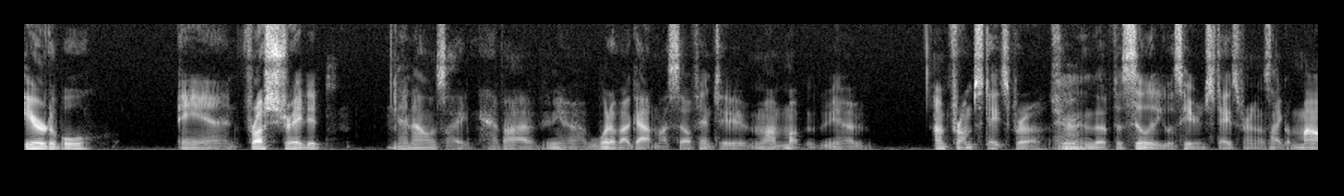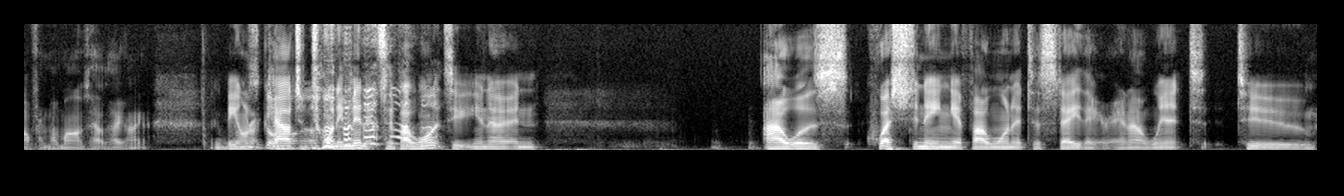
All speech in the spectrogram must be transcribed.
irritable and frustrated, and I was like, "Have I, you know, what have I got myself into?" My, my, you know, I'm from Statesboro, Sure. and the facility was here in Statesboro. and It was like a mile from my mom's house. Like, I can be on Just her couch in 20 minutes if I want to, you know, and. I was questioning if I wanted to stay there, and I went to.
